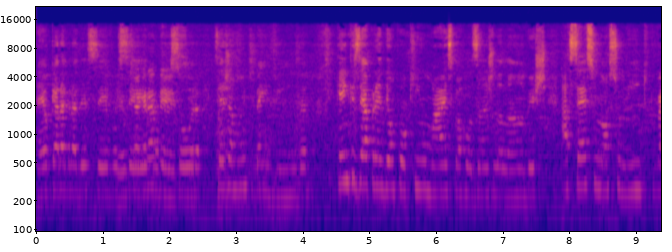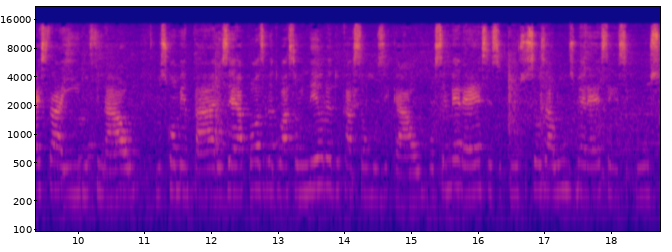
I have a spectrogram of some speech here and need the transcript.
Eu quero agradecer você, agradeço. professora. Seja muito bem-vinda. Quem quiser aprender um pouquinho mais com a Rosângela Lambert, acesse o nosso link que vai estar aí no final, nos comentários. É a pós-graduação em neuroeducação musical. Você merece esse curso, seus alunos merecem esse curso.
